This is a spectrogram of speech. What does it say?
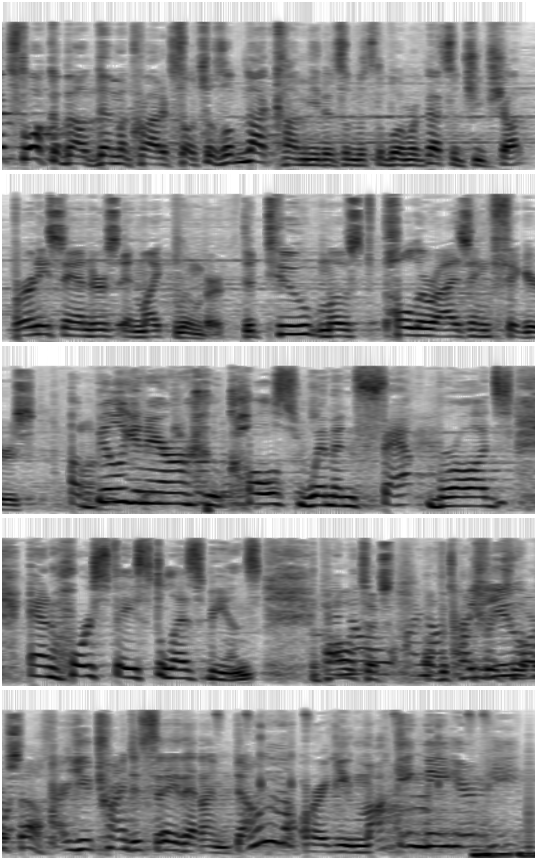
Let's talk about democratic socialism, not communism, Mr. Bloomberg. That's a cheap shot. Bernie Sanders and Mike Bloomberg, the two most polarizing figures. A billionaire who calls women fat broads and horse-faced lesbians. The politics no, of the country you, to our south. Are you trying to say that I'm dumb or are you mocking me here, Pete?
